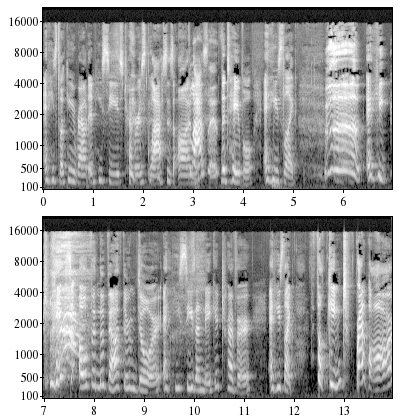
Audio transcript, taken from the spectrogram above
and he's looking around and he sees Trevor's glasses on Glasses. the table and he's like "Ugh!" and he kicks open the bathroom door and he sees a naked Trevor and he's like fucking Trevor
